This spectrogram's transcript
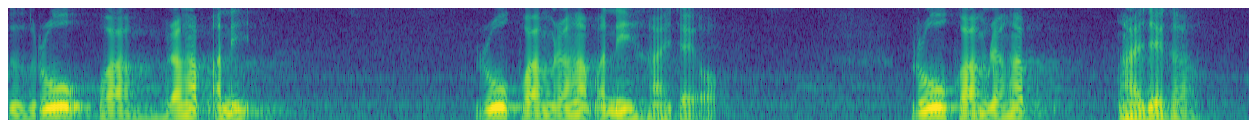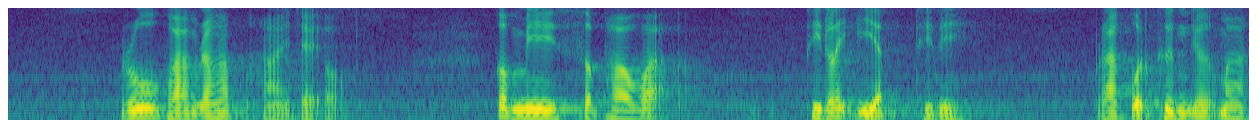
คือรู้ความระงับอันนี้ รู้ความระงับอันนี้หายใจออก รู้ความระงับหายใจเข้า รู้ความระงับหายใจออก ก็มีสภาวะที่ละเอียดทีนี้ปรากฏขึ้นเยอะมาก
